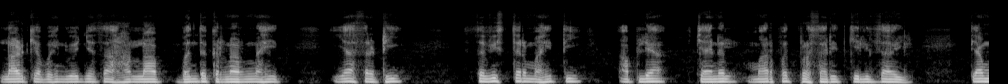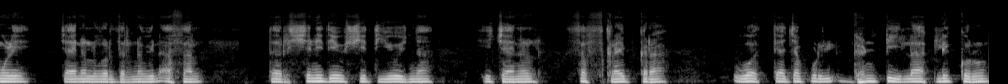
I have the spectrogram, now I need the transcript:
लाडक्या बहीण योजनेचा हा लाभ बंद करणार नाहीत? यासाठी सविस्तर माहिती आपल्या चॅनलमार्फत प्रसारित केली जाईल. त्यामुळे चॅनलवर जर नवीन असाल तर शनिदेव शेती योजना हे चॅनल सबस्क्राईब करा व त्याच्या पुढील घंटीला क्लिक करून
